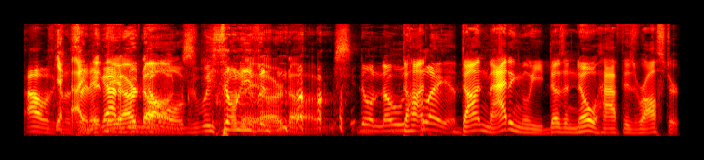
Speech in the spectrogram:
I was gonna Yeah, say I they mean, gotta are be dogs. We don't They even are know. dogs. we don't know who's Don, playing. Don Mattingly doesn't know half his roster.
